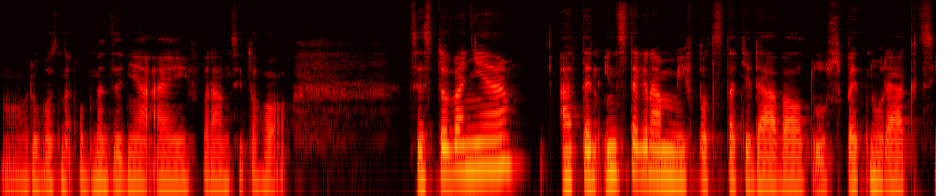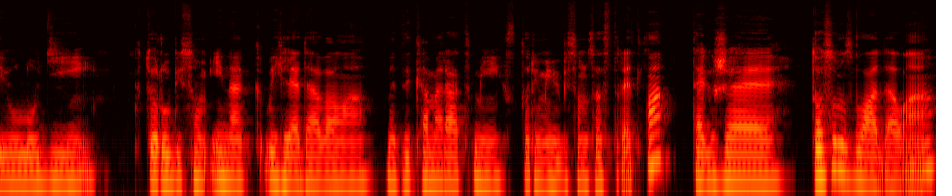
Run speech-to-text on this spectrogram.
rôzne obmedzenia aj v rámci toho cestovania a ten Instagram mi v podstate dával tú spätnú reakciu ľudí, ktorú by som inak vyhľadávala medzi kamarátmi, s ktorými by som sa stretla. Takže to som zvládala,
